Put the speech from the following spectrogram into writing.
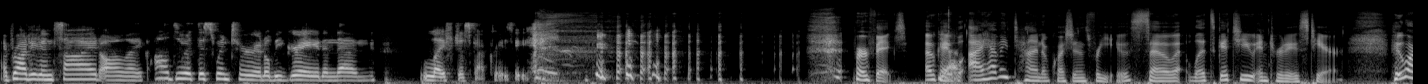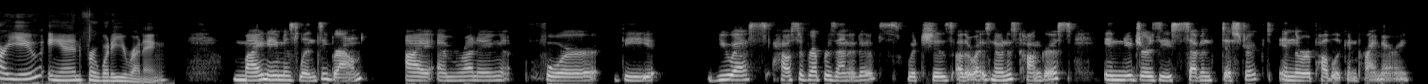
I brought it inside, all like, I'll do it this winter, it'll be great. And then life just got crazy. Perfect. Okay, yeah. well, I have a ton of questions for you. So let's get you introduced here. Who are you and for what are you running? My name is Lindsay Brown. I am running for the U.S. House of Representatives, which is otherwise known as Congress, in New Jersey's 7th District in the Republican primary.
